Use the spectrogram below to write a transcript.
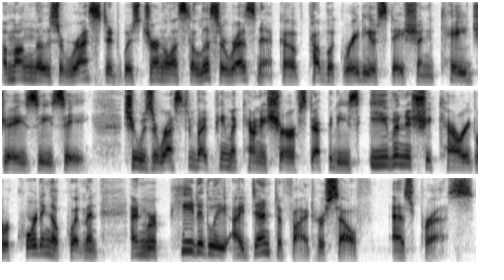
Among those arrested was journalist Alisa Reznick of public radio station KJZZ. She was arrested by Pima County Sheriff's deputies even as she carried recording equipment and repeatedly identified herself as press.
